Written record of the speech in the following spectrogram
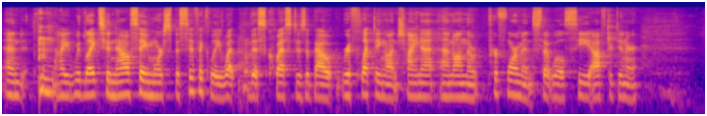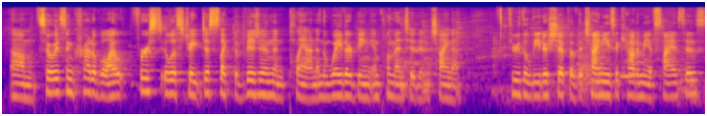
And I would like to now say more specifically what this quest is about, reflecting on China and on the performance that we'll see after dinner. Um, so it's incredible. I'll first illustrate just like the vision and plan and the way they're being implemented in China through the leadership of the Chinese Academy of Sciences,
